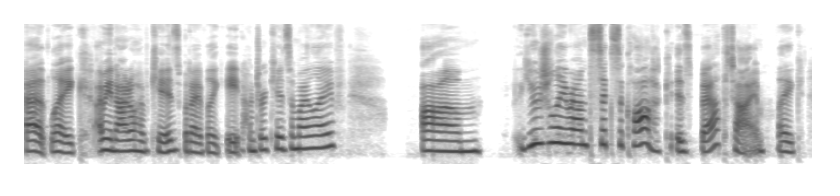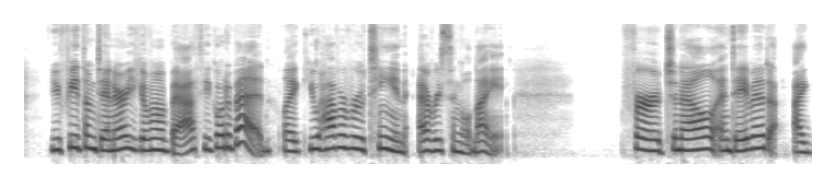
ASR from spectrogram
at like I mean I don't have kids, but I have like 800 kids in my life. Um, usually around six o'clock is bath time. Like you feed them dinner, you give them a bath, you go to bed. Like you have a routine every single night. For Jenelle and David, I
